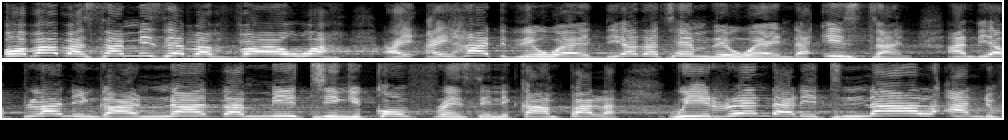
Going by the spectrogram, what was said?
Israeli. Obaba Samize Bavawa. I, I heard they were the other time they were in the Eastern and they are planning another meeting, conference in Kampala. We render it null and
